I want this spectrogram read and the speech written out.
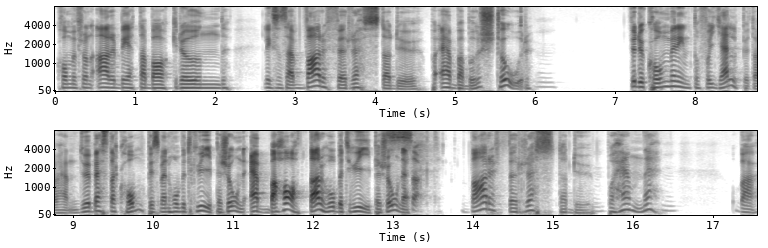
kommer från arbetarbakgrund. Liksom så här, varför röstar du på Ebba Busch Thor? För du kommer inte att få hjälp av henne. Du är bästa kompis med en hbtqi-person. Ebba hatar hbtqi-personer. Varför röstar du Mm. på henne? Och bara,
